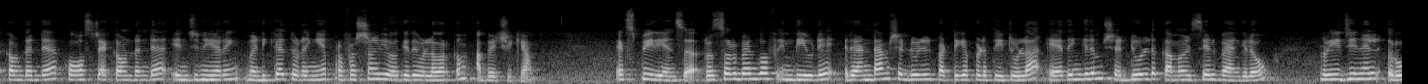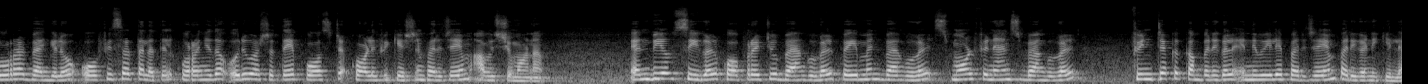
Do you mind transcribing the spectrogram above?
accountant cost accountant engineering medical തുടങ്ങിയ പ്രൊഫഷണൽ യോഗ്യതയുള്ളവർക്കും അപേക്ഷിക്കാം. എക്സ്പീരിയൻസ് റിസർവ് ബാങ്ക് ഓഫ് ഇന്ത്യയുടെ രണ്ടാം ഷെഡ്യൂളിൽ പട്ടികപ്പെടുത്തിയിട്ടുള്ള ഏതെങ്കിലും ഷെഡ്യൂൾഡ് കമേഴ്സ്യൽ ബാങ്കിലോ റീജിയണൽ റൂറൽ ബാങ്കിലോ ഓഫീസർ തലത്തിൽ കുറഞ്ഞത് ഒരു വർഷത്തെ പോസ്റ്റ് ക്വാളിഫിക്കേഷൻ പരിചയം ആവശ്യമാണ്. എൻ ബി എഫ് സികൾ കോപ്പറേറ്റീവ് ബാങ്കുകൾ പേയ്മെന്റ് ബാങ്കുകൾ സ്മോൾ ഫിനാൻസ് ബാങ്കുകൾ ഫിൻടെക് കമ്പനികൾ എന്നിവയിലെ പരിചയം പരിഗണിക്കില്ല.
